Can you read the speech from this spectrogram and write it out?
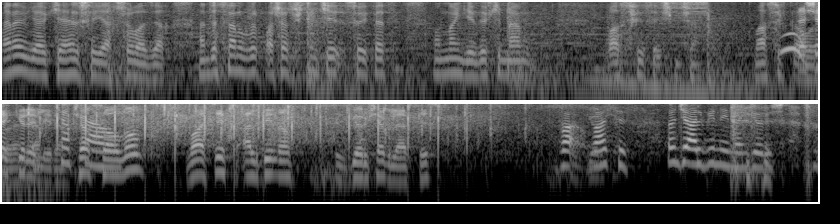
Mənə gəlir ki, hər şey yaxşı olacaq. Ancaq sən başa düşdün ki, söhbət ondan gedir ki, mən Vasifi seçmişəm. Vasif qalır. Təşəkkür edirəm. Çox, çox sağ olun. Vasif, Albina, siz görüşə bilərsiniz. Va Vasif, öncə Albina ilə görüş.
